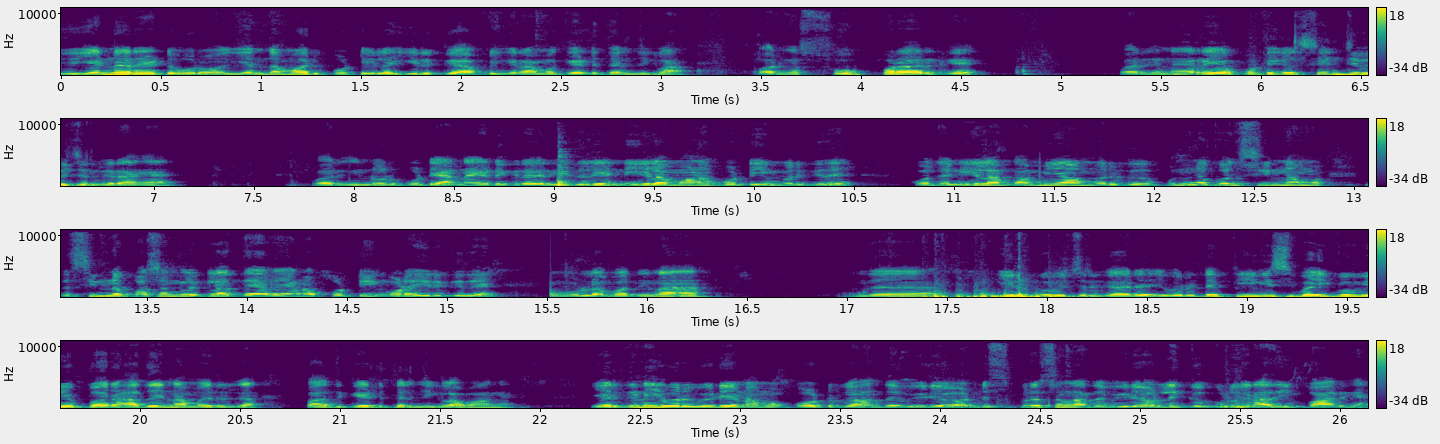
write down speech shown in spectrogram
இது என்ன ரேட்டு வரும்? எந்த மாதிரி பொட்டியில இருக்கு அப்படிங்கிற நம்ம கேட்டு தெரிஞ்சுக்கலாம். பாருங்க சூப்பரா இருக்கு. பாருங்க நிறைய பொட்டிகள் செஞ்சு வச்சிருக்கிறாங்க. பாருங்க இன்னொரு பொட்டி அண்ணன் எடுக்கிறாரு. இதுலயே நீளமான பொட்டியும் இருக்குது. கொஞ்சம் நீளம் கம்மியாகவும் இருக்குது இன்னும் கொஞ்சம் சின்ன இந்த சின்ன பசங்களுக்குலாம் தேவையான பொட்டியும் கூட இருக்குது. உள்ள பார்த்தீங்கன்னா இந்த இரும்பு வச்சிருக்காரு. இவர்கிட்ட பிவிசி பைப்பும் வைப்பாரு. அதையும் நம்ம இருக்கா பார்த்து கேட்டு தெரிஞ்சுக்கலாம். வாங்க. ஏற்கனவே இவர் வீடியோ நம்ம போட்டிருக்கோம். அந்த வீடியோ டிஸ்கிரிப்ஷனில் அந்த வீடியோ லிங்க் கொடுக்குறேன். அதையும் பாருங்க.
